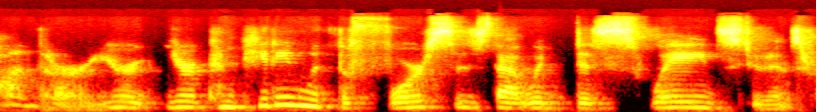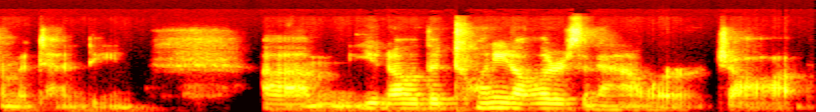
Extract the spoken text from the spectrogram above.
other. You're you're competing with the forces that would dissuade students from attending. Um, you know the $20 an hour job.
